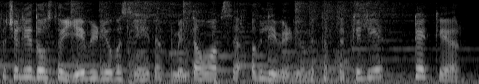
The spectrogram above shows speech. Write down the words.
तो चलिए दोस्तों, ये वीडियो बस यहीं तक। मिलता हूँ आपसे अगली वीडियो में। तब तक के लिए टेक केयर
